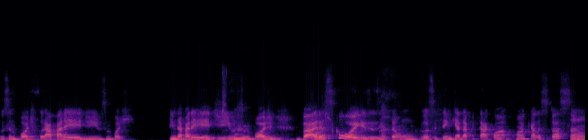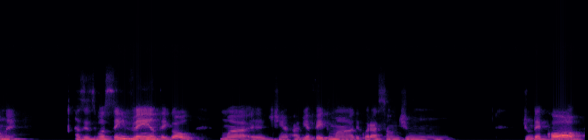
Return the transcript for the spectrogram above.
Você não pode furar a parede, você não pode pintar a parede, Sim. você não pode várias coisas. Então, você tem que adaptar com, a, com aquela situação, né? Às vezes você inventa, igual uma é, tinha havia feito uma decoração de um de um decor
